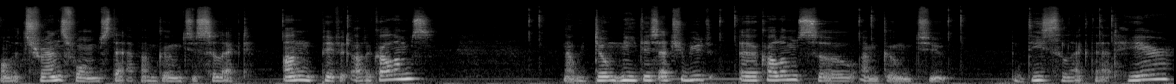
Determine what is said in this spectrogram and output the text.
on the transform step I'm going to select unpivot other columns. Now we don't need this attribute uh, column, so I'm going to deselect that here.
